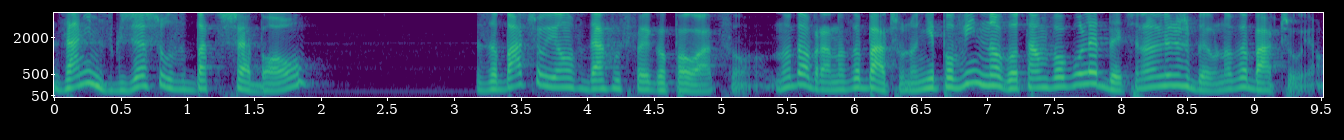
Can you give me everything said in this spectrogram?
zanim zgrzeszył z Batrzebą, zobaczył ją z dachu swojego pałacu. No dobra, no zobaczył. No nie powinno go tam w ogóle być, no ale już był, no zobaczył ją.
